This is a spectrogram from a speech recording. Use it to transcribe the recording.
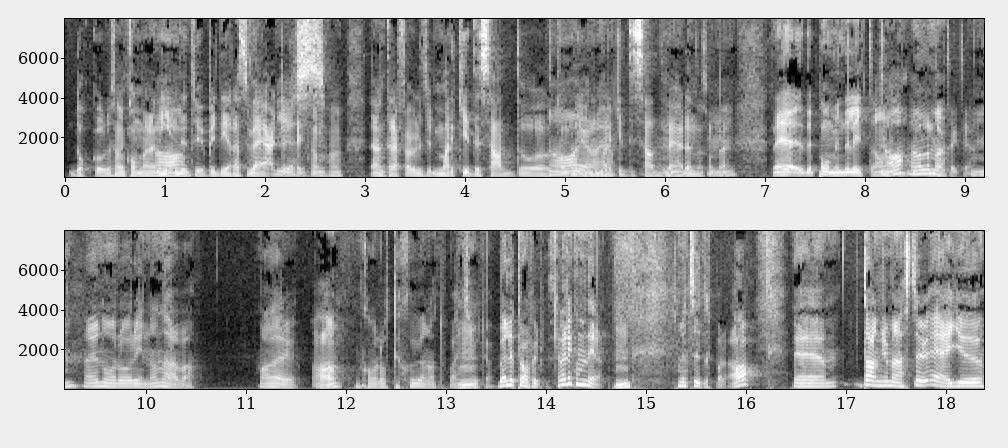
dockor och sen kommer han Ja. in i, typ, i deras värld. Yes. Liksom. Han, träffar väl typ Marquis de Sade och kommer gör in i ja. Marquis de Sade-världen och sånt Mm. där. Det, det påminner lite om Ja, jag håller det med. tyckte jag. Mm. Det är några år innan det här va? Ja, det är det. Ja, Den kommer väl 87 eller något. Mm. Mm. Väldigt bra film. Kan vi rekommendera. Mm. Som ett sidospår. Ja. Ehm, Dungeon Master är ju...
